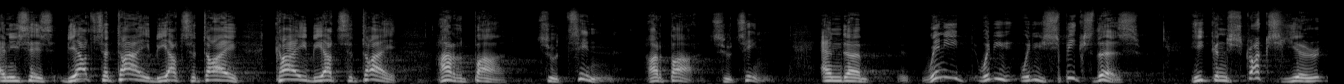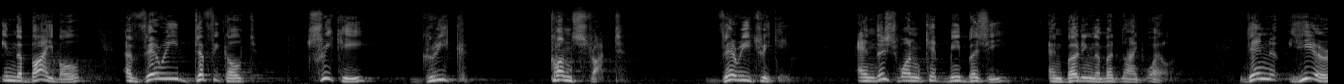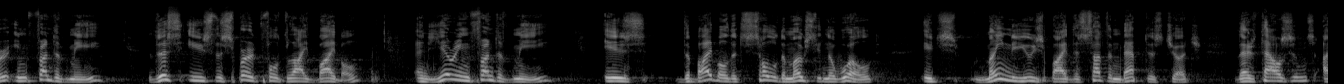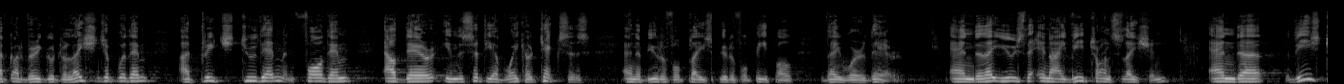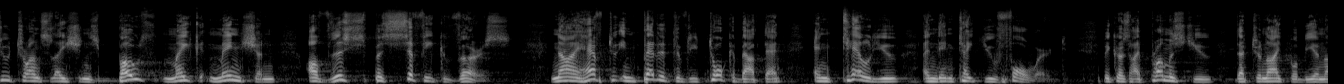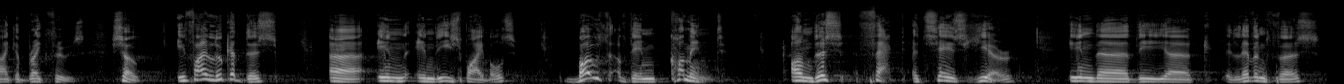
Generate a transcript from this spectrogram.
And he says, Biatsatai, Biatsatai, Kai Biatsatai, Harpa Tzutzin, Harpa Tzutzin. And uh, when, he, when, he, when he speaks this, he constructs here in the Bible a very difficult, tricky Greek construct. Very tricky. And this one kept me busy and burning the midnight oil. Then, here in front of me, this is the Spirit filled Life Bible. And here in front of me is the Bible that's sold the most in the world. It's mainly used by the Southern Baptist Church. There are thousands. I've got a very good relationship with them. I preach to them and for them out there in the city of Waco, Texas, and a beautiful place, beautiful people. They were there. And they use the NIV translation. And uh, these two translations both make mention of this specific verse. Now, I have to imperatively talk about that and tell you and then take you forward because I promised you that tonight will be a night of breakthroughs. So, if I look at this uh, in, in these Bibles, both of them comment on this fact. It says here in the, the uh, 11th verse,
